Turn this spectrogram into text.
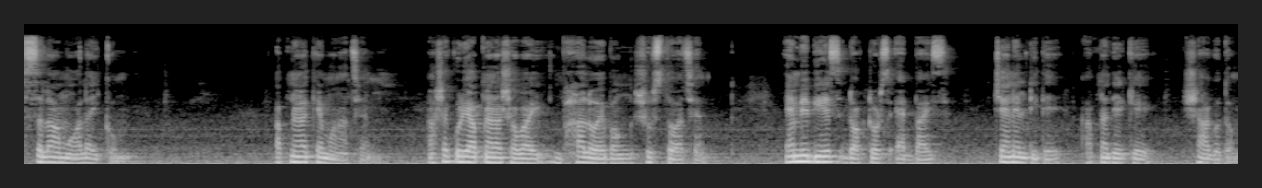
আসসালামু আলাইকুম। আপনারা কেমন আছেন? আশা করি আপনারা সবাই ভালো এবং সুস্থ আছেন। এমবিবিএস ডক্টরস অ্যাডভাইস চ্যানেলটিতে আপনাদেরকে স্বাগতম।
